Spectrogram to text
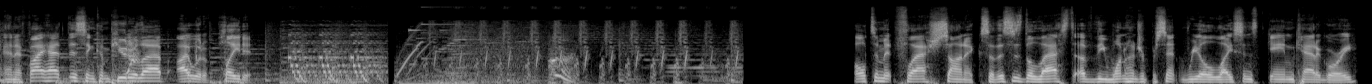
And if I had this in Computer Lab, I would have played it. Ultimate Flash Sonic. So this is the last of the 100% real licensed game category.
